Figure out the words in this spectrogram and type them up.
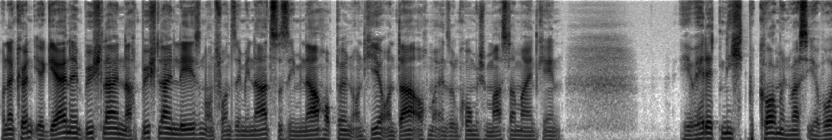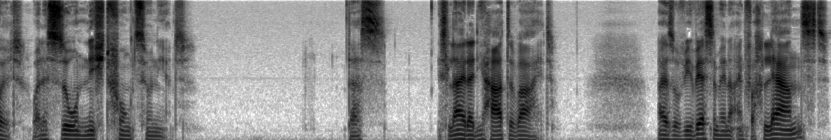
Und dann könnt ihr gerne Büchlein nach Büchlein lesen und von Seminar zu Seminar hoppeln und hier und da auch mal in so einen komischen Mastermind gehen. Ihr werdet nicht bekommen, was ihr wollt, weil es so nicht funktioniert. Das ist leider die harte Wahrheit. Also, wie wär's denn, wenn du einfach lernst,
